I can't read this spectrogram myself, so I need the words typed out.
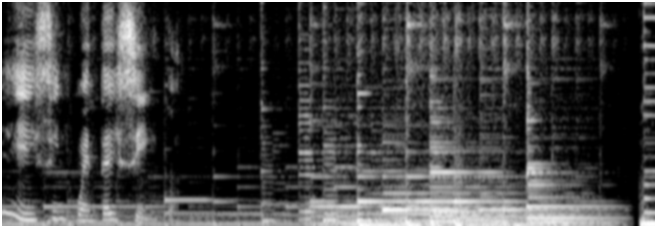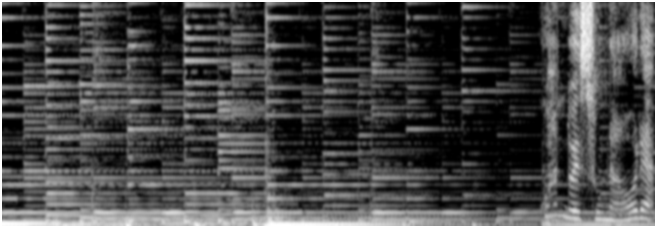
y cinco y cincuenta y cincuenta y cinco. ¿Cuándo es una hora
